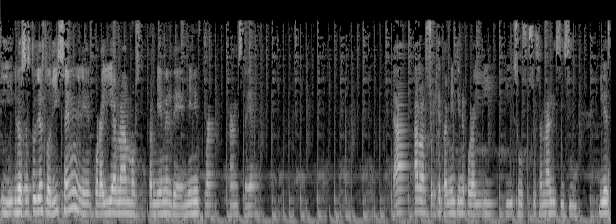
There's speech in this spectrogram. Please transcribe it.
y los estudios lo dicen, eh, por ahí hablábamos también el de Mini France Abbas, porque también tiene por ahí sus, análisis y, y es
